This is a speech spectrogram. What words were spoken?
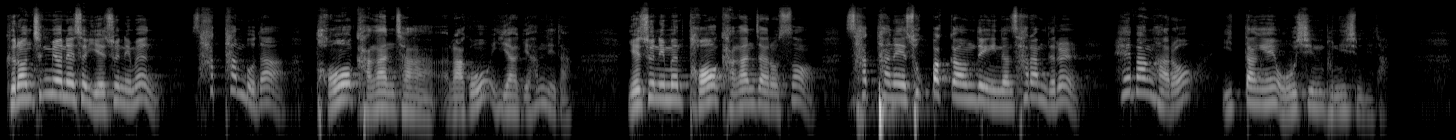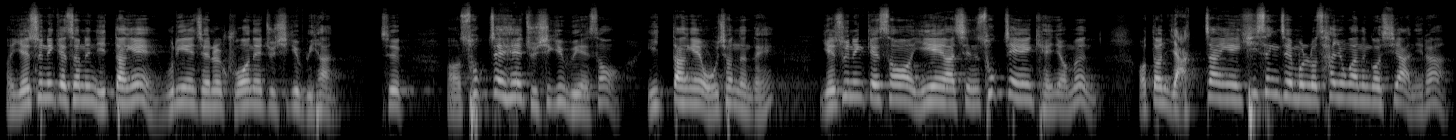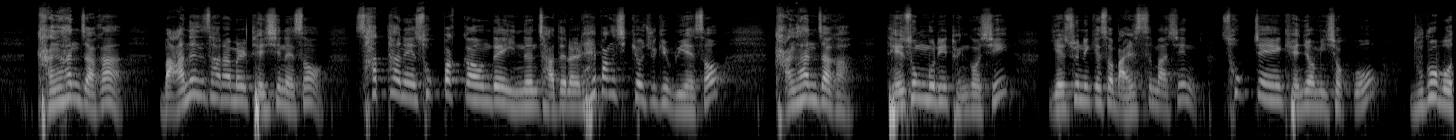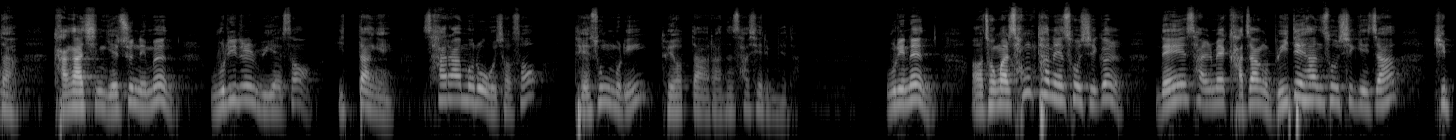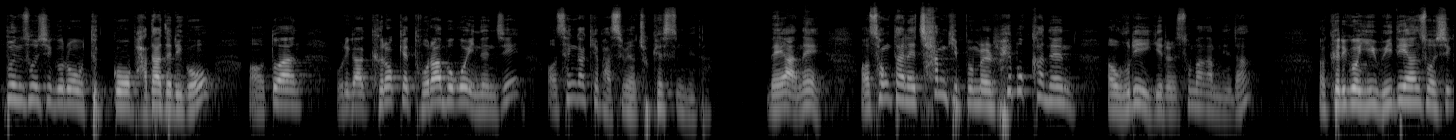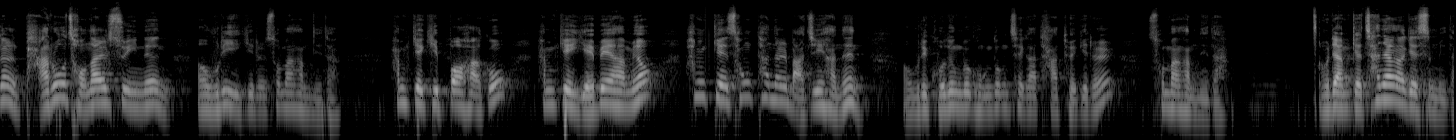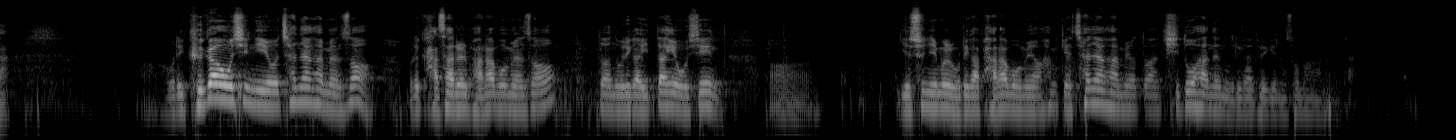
그런 측면에서 예수님은 사탄보다 더 강한 자라고 이야기합니다. 예수님은 더 강한 자로서 사탄의 속박 가운데 있는 사람들을 해방하러 이 땅에 오신 분이십니다. 어, 예수님께서는 이 땅에 우리의 죄를 구원해 주시기 위한 즉 어, 속죄해 주시기 위해서 이 땅에 오셨는데 예수님께서 이해하신 속죄의 개념은 어떤 약자의 희생 제물로 사용하는 것이 아니라 강한 자가 많은 사람을 대신해서 사탄의 속박 가운데 있는 자들을 해방시켜 주기 위해서 강한 자가 대속물이 된 것이 예수님께서 말씀하신 속죄의 개념이셨고 누구보다 강하신 예수님은 우리를 위해서 이 땅에 사람으로 오셔서 대속물이 되었다라는 사실입니다. 우리는 어, 정말 성탄의 소식을 내 삶의 가장 위대한 소식이자 기쁜 소식으로 듣고 받아들이고 어, 또한 우리가 그렇게 돌아보고 있는지 어, 생각해 봤으면 좋겠습니다. 내 안에 어, 성탄의 참 기쁨을 회복하는 어, 우리이기를 소망합니다. 어, 그리고 이 위대한 소식을 바로 전할 수 있는 어, 우리이기를 소망합니다. 함께 기뻐하고 함께 예배하며 함께 성탄을 맞이하는 어, 우리 고등부 공동체가 다 되기를 소망합니다. 우리 함께 찬양하겠습니다. 어, 우리 그가 오신 이유 찬양하면서 우리 가사를 바라보면서 또한 우리가 이 땅에 오신 어, 예수님을 우리가 바라보며 함께 찬양하며 또한 기도하는 우리가 되기를 소망합니다.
